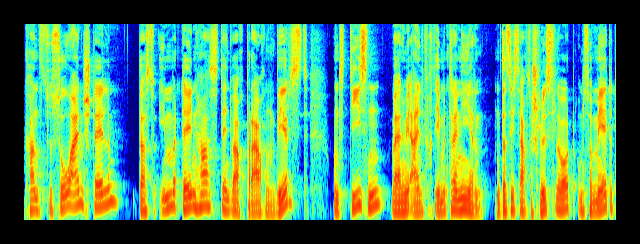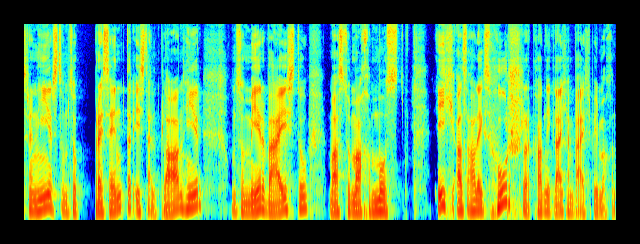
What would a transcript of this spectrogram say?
kannst du so einstellen, dass du immer den hast, den du auch brauchen wirst. Und diesen werden wir einfach immer trainieren. Und das ist auch das Schlüsselwort. Umso mehr du trainierst, umso präsenter ist ein Plan hier, umso mehr weißt du, was du machen musst. Ich als Alex Hurschler kann dir gleich ein Beispiel machen.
